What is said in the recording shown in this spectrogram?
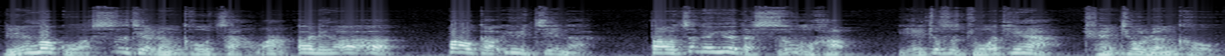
联合国世界人口展望二零二二报告预计呢，到这个月的十五号，也就是昨天啊，全球人口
